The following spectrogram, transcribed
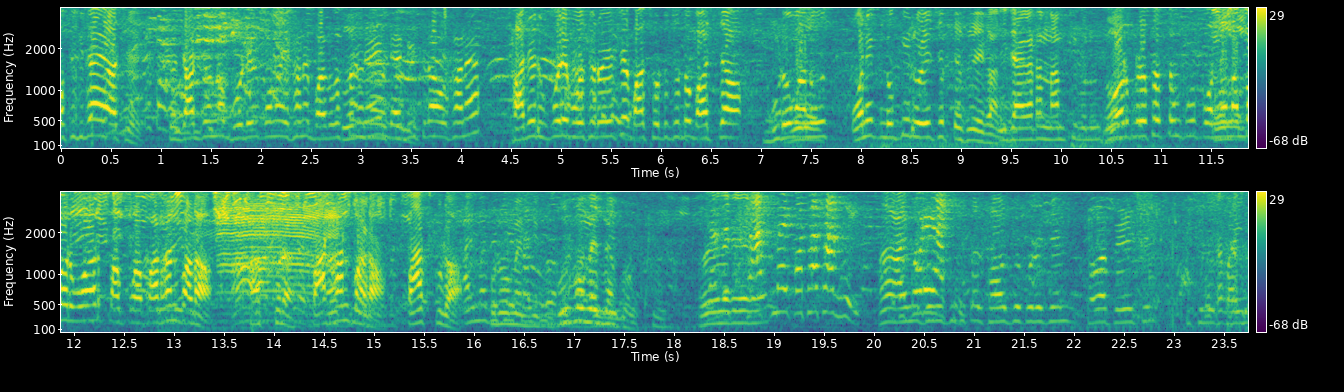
অসুবিধায় আছে। যার জন্য বোর্ডের কোনো এখানে ব্যবস্থা নেই লেডিসরা ওখানে ছাদের উপরে বসে রয়েছে বা ছোট ছোট বাচ্চা বুড়ো মানুষ অনেক লোকই রয়েছে পেশে এখানে। এই জায়গাটার নাম কি বলুন? গড় পুরুষোত্তমপুর পনেরো নম্বর ওয়ার্ড পাঠানপাড়া। পাঁচকুড়া। পাঠানপাড়া পাঁচকুড়া। পূর্ব মেদিনীপুর। পূর্ব মেদিনীপুর। থাক নাই কথা থাকবে। হ্যাঁ সাহায্য করেছেন সবাই পেয়েছে কিছু কিছু লোক পাইনি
